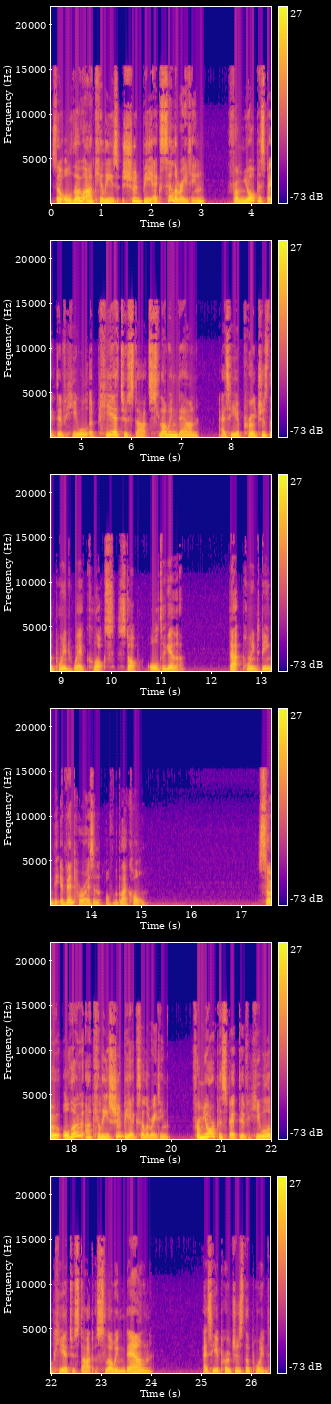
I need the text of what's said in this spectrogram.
So although Achilles should be accelerating, from your perspective he will appear to start slowing down as he approaches the point where clocks stop altogether. That point being the event horizon of the black hole. So, although Achilles should be accelerating, from your perspective he will appear to start slowing down as he approaches the point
